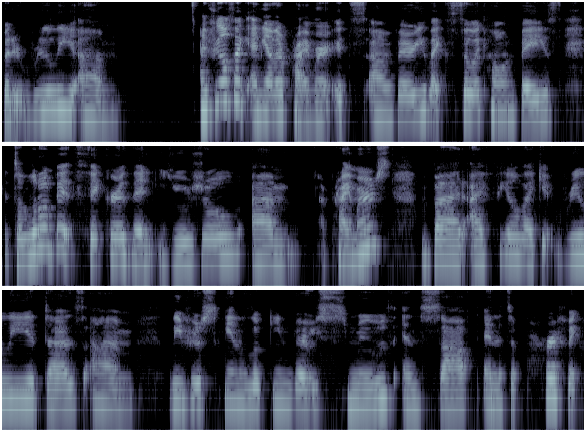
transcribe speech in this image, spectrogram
but it really um it feels like any other primer. It's um, very like silicone based. It's a little bit thicker than usual um, primers, but I feel like it really does um, leave your skin looking very smooth and soft, and it's a perfect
